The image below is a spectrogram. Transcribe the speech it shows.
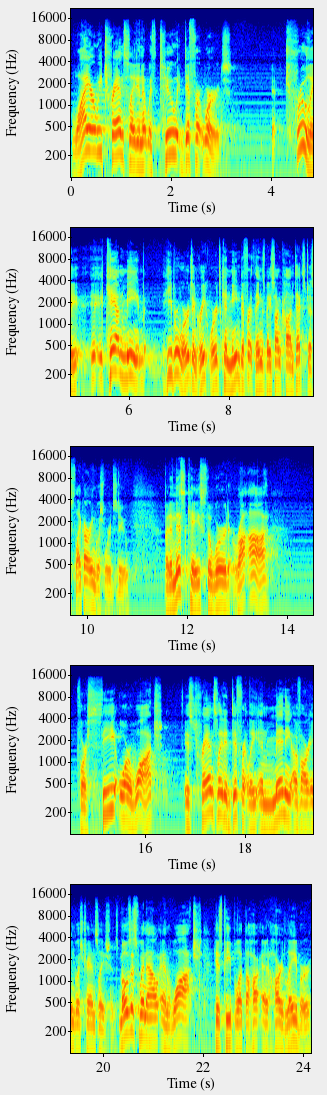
why are we translating it with two different words? Truly, it can mean, Hebrew words and Greek words can mean different things based on context, just like our English words do. But in this case, the word ra'ah for see or watch is translated differently in many of our English translations. Moses went out and watched his people at, the hard, at hard labor,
